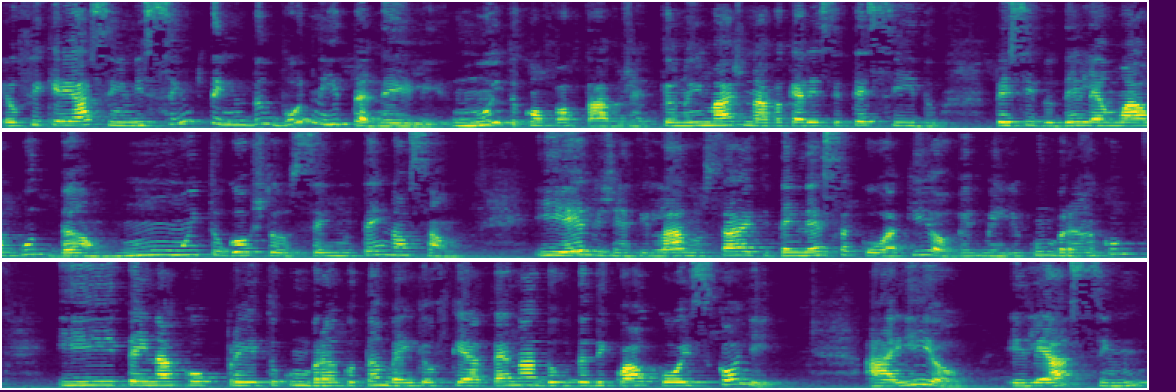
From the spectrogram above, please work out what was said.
eu fiquei assim, me sentindo bonita nele, muito confortável, gente, que eu não imaginava que era esse tecido. O tecido dele é um algodão, muito gostoso, vocês não têm noção. E ele, gente, lá no site tem nessa cor aqui, ó, vermelho com branco, e tem na cor preto com branco também, que eu fiquei até na dúvida de qual cor escolhi. Aí, ó, ele é assim,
